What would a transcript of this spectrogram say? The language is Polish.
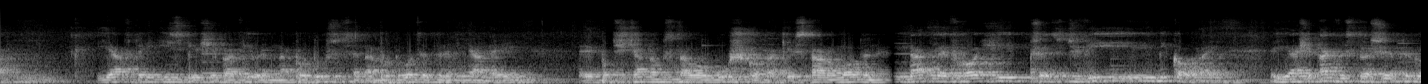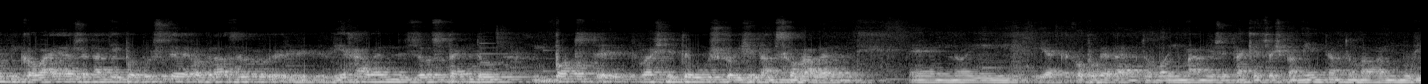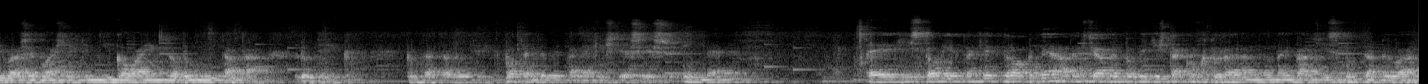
ja w tej izbie się bawiłem na poduszce, na podłodze drewnianej. E, Pod ścianą stało łóżko takie staromodne. I nagle wchodzi przez drzwi Mikołaj. Ja się tak wystraszyłem tego Mikołaja, że na tej poduszce od razu e, wjechałem z rozpędu pod e, właśnie te łóżko i się tam schowałem. No i jak opowiadałem to mojej mamie, że takie coś pamiętam, to mama mi mówiła, że właśnie tym Mikołajem to był mój tata Ludwik. Był tata Ludwik. Potem były tam jakieś też jeszcze inne e, historie takie drobne, ale chciałbym powiedzieć taką, która no, najbardziej smutna była,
